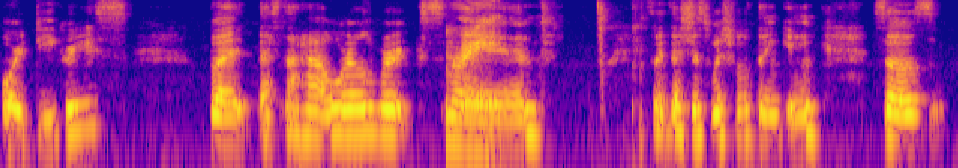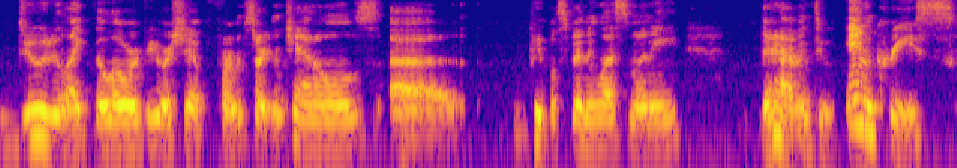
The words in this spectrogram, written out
or decrease but that's not how the world works Right. and it's like that's just wishful thinking. So it's due to like the lower viewership from certain channels uh people spending less money they're having to increase.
